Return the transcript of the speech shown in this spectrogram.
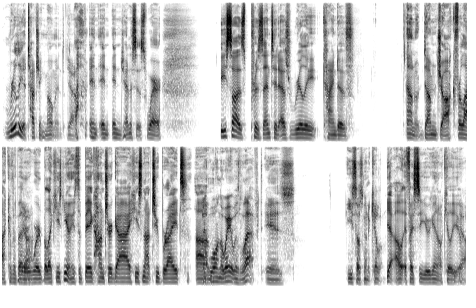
really a touching moment Yeah. in, in in Genesis where Esau is presented as really kind of I don't know, dumb jock for lack of a better Yeah. word, but like he's you know he's the big hunter guy. He's not too bright. Um, well, and the way it was left is Esau's going to kill him. yeah, I'll, if I see you again, I'll kill you. Yeah.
